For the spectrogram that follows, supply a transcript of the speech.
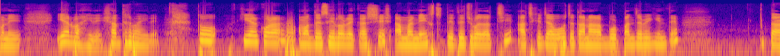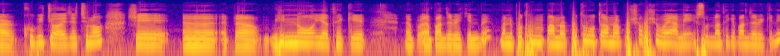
মানে মানে ইয়ার বাহিরে, সাধ্যের বাহিরে। তো কি আর করার? আমাদের সেলরের কাজ শেষ। আমরা নেক্সট ডেতে চলে যাচ্ছি। আজকে যাব হচ্ছে তানারাব্বুর পাঞ্জাবি কিনতে। তার খুবই চয়েজে ছিল। সে একটা ভিন্ন ইয়া থেকে পাঞ্জাবি কিনবে। মানে প্রথম, আমরা প্রথমত আমরা সবসময় আমি সুন্না থেকে পাঞ্জাবি কিনি।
